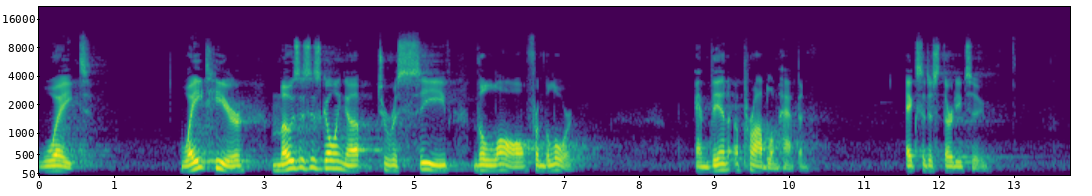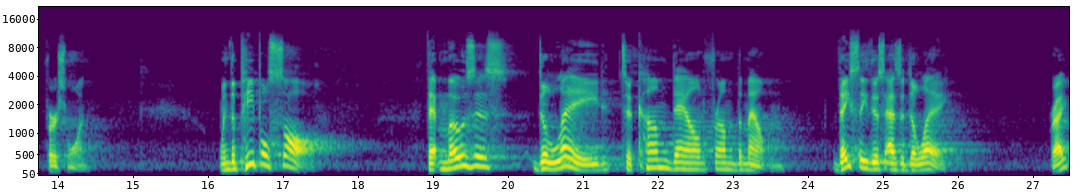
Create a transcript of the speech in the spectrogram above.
Wait. Wait here. Moses is going up to receive the law from the Lord. And then a problem happened. Exodus 32, verse 1. When the people saw that Moses delayed to come down from the mountain, they see this as a delay, right?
